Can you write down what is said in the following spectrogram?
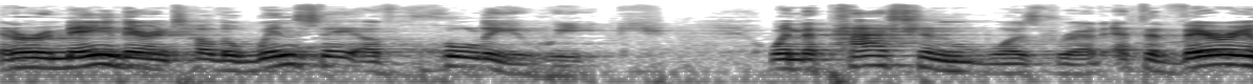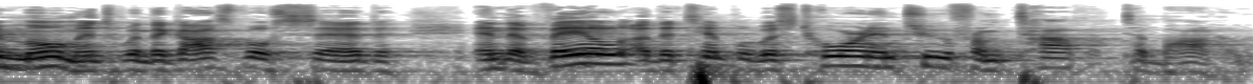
And it remained there until the Wednesday of Holy Week when the Passion was read, at the very moment when the Gospel said, And the veil of the temple was torn in two from top to bottom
